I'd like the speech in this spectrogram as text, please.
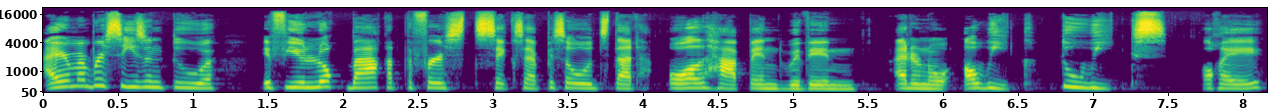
I remember season two, if you look back at the first six episodes, that all happened within, I don't know, a week, two weeks. Okay?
